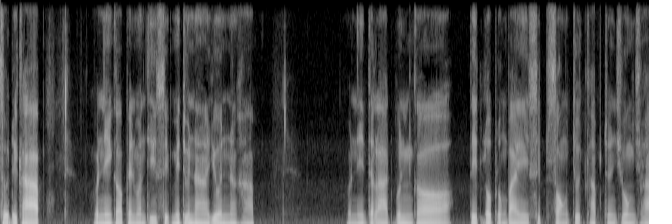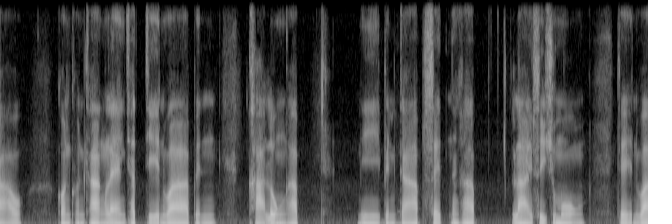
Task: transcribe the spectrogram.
สวัสดีครับ วันนี้ก็เป็นวันที่ 10 มิถุนายนนะครับ วันนี้ตลาดหุ้นก็ติดลบลงไป 12 จุดครับ จนช่วงเช้าก่อนค่อนข้างแรงชัดเจนว่าเป็นขาลงครับ นี่เป็นกราฟเซตนะครับ ลาย 4 ชั่วโมง จะเห็นว่า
